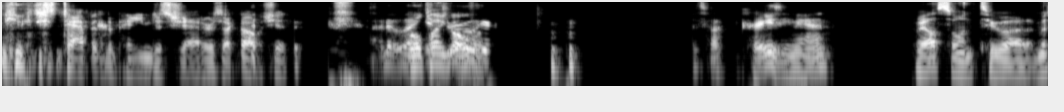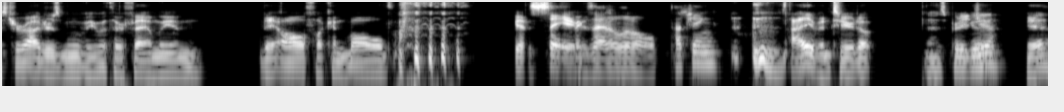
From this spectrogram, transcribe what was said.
You just tap it and the pane just shatters. Like, oh shit. How do Role playing over. That's fucking crazy, man. We also went to uh, Mr. Rogers movie with her family, and they all fucking bawled. gonna say, was that a little touching? I even teared up. That was pretty Did good. you? Yeah.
